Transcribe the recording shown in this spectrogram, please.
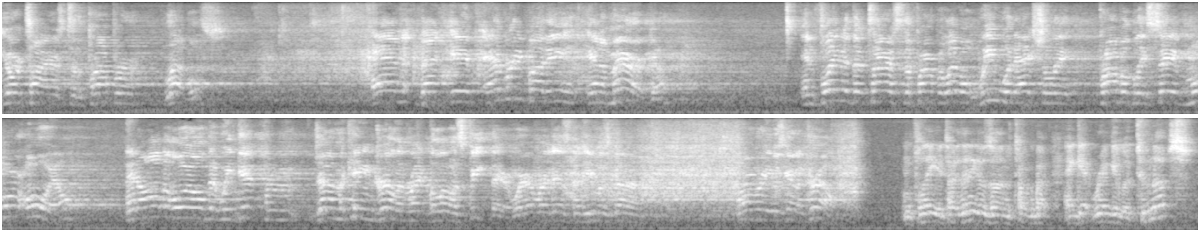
your tires to the proper levels, and that if everybody in America inflated their tires to the proper level, we would actually probably save more oil than all the oil that we get from John McCain drilling right below his feet there, wherever it is that he was gonna, wherever he was gonna drill inflate your tires. Then he goes on to talk about and get regular tune-ups.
